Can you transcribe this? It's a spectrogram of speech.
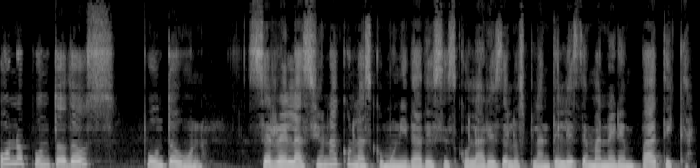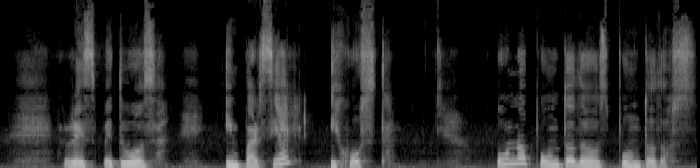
1.2.1. Se relaciona con las comunidades escolares de los planteles de manera empática, respetuosa, imparcial y justa. 1.2.2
